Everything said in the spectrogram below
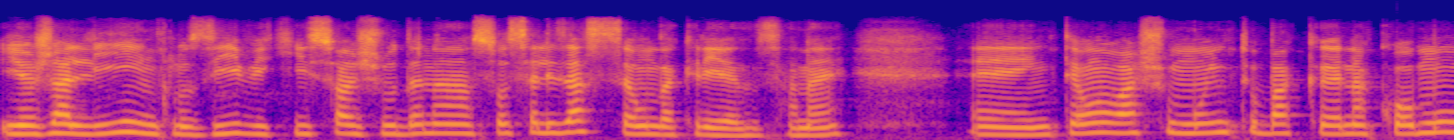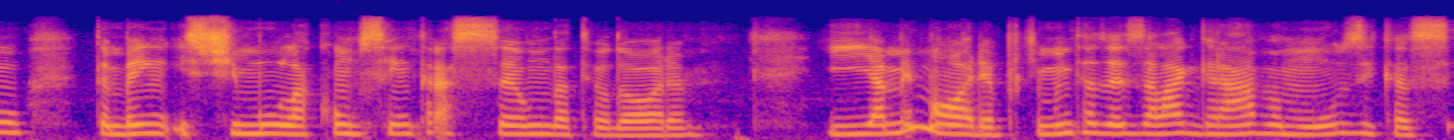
E eu já li, inclusive, que isso ajuda na socialização da criança, né? É, então eu acho muito bacana como também estimula a concentração da Teodora e a memória, porque muitas vezes ela grava músicas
